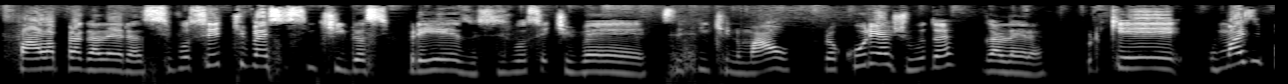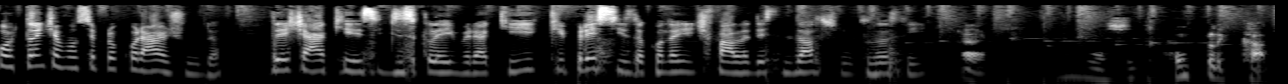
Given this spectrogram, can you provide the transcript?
fala pra galera, se você tiver se sentindo assim preso, se você tiver se sentindo mal, procure ajuda, galera. Porque o mais importante é você procurar ajuda. Deixar aqui esse disclaimer aqui que precisa quando a gente fala desses assuntos assim. É um assunto complicado.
